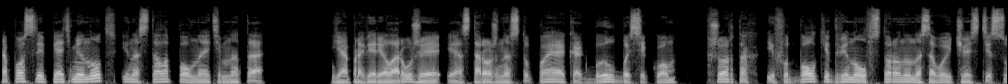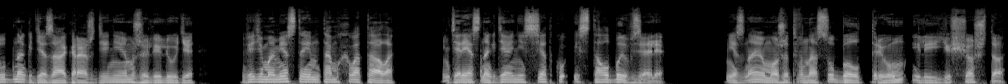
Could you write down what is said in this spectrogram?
а после пять минут и настала полная темнота. Я проверил оружие и, осторожно ступая, как был, босиком, в шортах и футболке двинул в сторону носовой части судна, где за ограждением жили люди — Видимо, места им там хватало. Интересно, где они сетку и столбы взяли? Не знаю, может, в носу был трюм или еще что.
